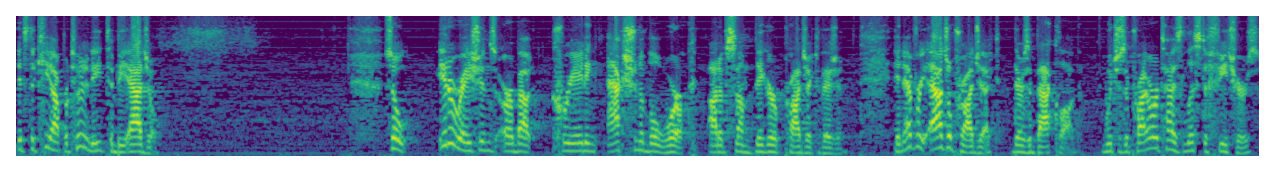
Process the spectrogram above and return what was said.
it's the key opportunity to be Agile. So, iterations are about creating actionable work out of some bigger project vision. In every Agile project, there's a backlog, which is a prioritized list of features,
